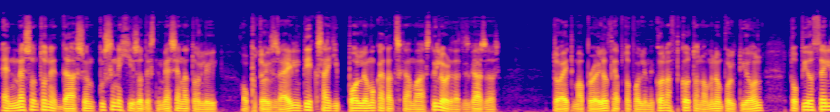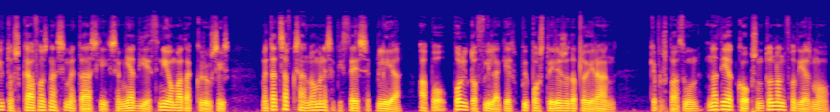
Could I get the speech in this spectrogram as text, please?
εν μέσω των εντάσεων που συνεχίζονται στη Μέση Ανατολή, όπου το Ισραήλ διεξάγει πόλεμο κατά της Χαμάς στη Λόριδα της Γάζας. Το αίτημα προήλθε από το πολεμικό ναυτικό των ΗΠΑ, το οποίο θέλει το σκάφος να συμμετάσχει σε μια διεθνή ομάδα κρούσης μετά τις αυξανόμενες επιθέσεις σε πλοία από πολιτοφύλακες που υποστηρίζονται από το Ιράν και προσπαθούν να διακόψουν τον ανφοδιασμό.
